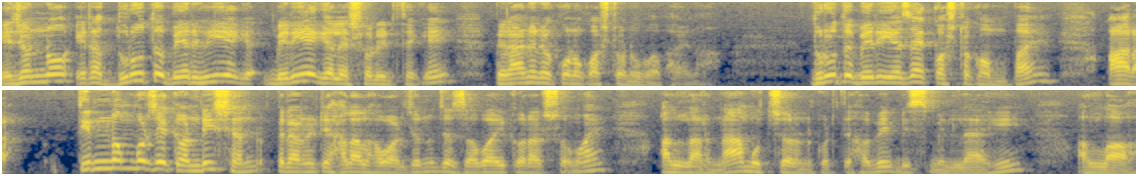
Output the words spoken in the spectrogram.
এজন্য এটা দ্রুত বের হয়ে বেরিয়ে গেলে শরীর থেকে প্রাণীরও কোনো কষ্ট অনুভব হয় না। দ্রুত বেরিয়ে যায়, কষ্ট কম পায়। আর তিন নম্বর যে কন্ডিশন প্রাণীটি হালাল হওয়ার জন্য যে জবাই করার সময় আল্লাহর নাম উচ্চারণ করতে হবে, বিসমিল্লাহি, আল্লাহ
